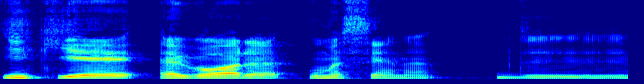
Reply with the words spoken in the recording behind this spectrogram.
E que é agora uma cena de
